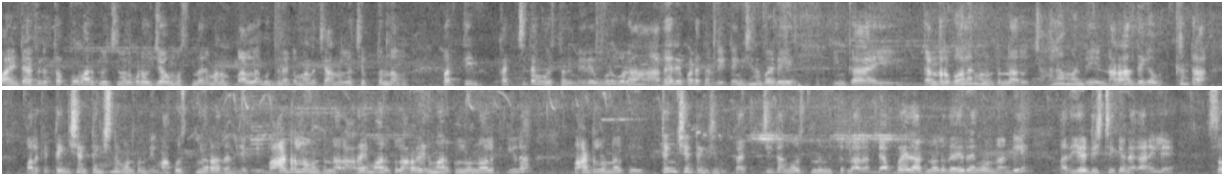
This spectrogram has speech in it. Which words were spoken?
పాయింట్ ఆఫ్ వ్యూలో తక్కువ మార్కులు వచ్చిన వాళ్ళు కూడా ఉద్యోగం వస్తుందని మనం బల్ల గుద్దినట్టు మన ఛానల్లో చెప్తున్నాము. ప్రతి ఖచ్చితంగా వస్తుంది. మీరు ఎవరు కూడా ఆధారపడకండి. టెన్షన్ పడి ఇంకా ఈ గందరగోళంగా ఉంటున్నారు. చాలామంది నరాలు తెగే ఉత్కంఠ వాళ్ళకి టెన్షన్ టెన్షన్గా ఉంటుంది. మాకు వస్తుందో రాదని చెప్పి. బార్డర్లో ఉంటున్నారు. అరవై మార్కులు అరవై ఐదు మార్కులు ఉన్న వాళ్ళకి కూడా బార్డర్లో ఉన్న వాళ్ళకి టెన్షన్ టెన్షన్. ఖచ్చితంగా వస్తుంది మిత్రులారా. డెబ్బై దాటిన వాళ్ళు ధైర్యంగా ఉండండి. అది ఏ డిస్టిక్ అయినా కానీలే. సో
